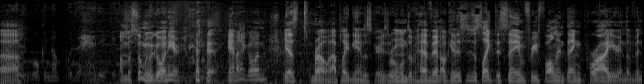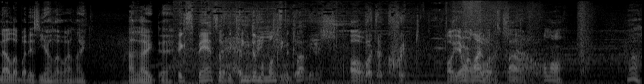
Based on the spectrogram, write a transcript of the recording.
Uh, I'm assuming we go in here. Can I go in? Yes, bro. I played games. It's crazy. Ruins of Heaven. Okay, this is just like the same free falling thing prior in the vanilla, but it's yellow. I like, I like the expanse of the kingdom amongst the clouds. Oh, but a crypt. Oh, yeah, we're lying about this cloud. Hold on. Oh,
